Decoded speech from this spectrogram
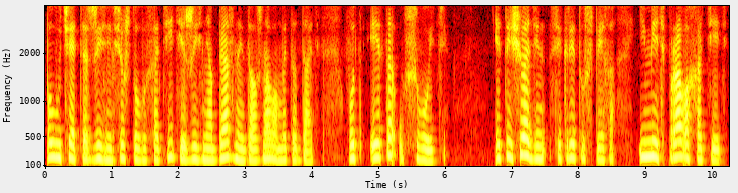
получать от жизни все, что вы хотите. Жизнь обязана и должна вам это дать. Вот это усвойте. Это еще один секрет успеха. Иметь право хотеть.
